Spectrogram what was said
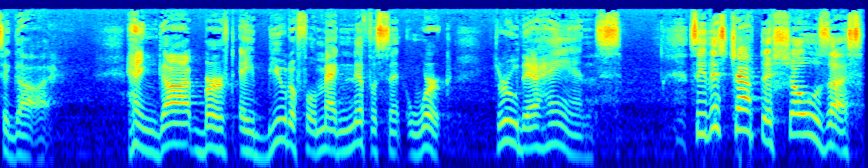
to God. And God birthed a beautiful, magnificent work through their hands. See, this chapter shows us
